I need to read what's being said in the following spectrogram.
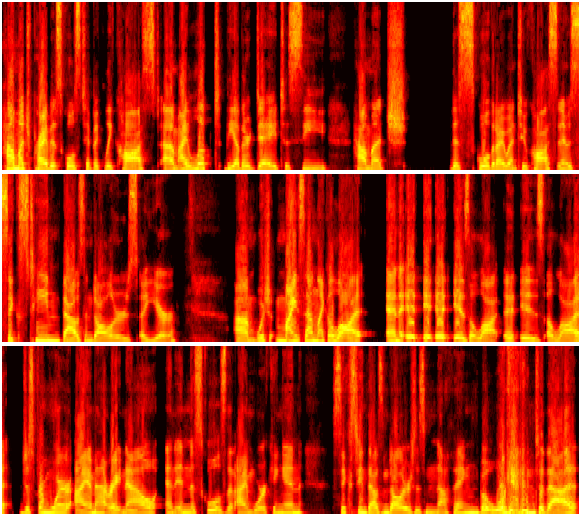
how much private schools typically cost. Um, I looked the other day to see how much this school that I went to cost, and it was $16,000 a year, um, which might sound like a lot. And it, it, it is a lot. It is a lot. Just from where I am at right now and in the schools that I'm working in, $16,000 is nothing, but we'll get into that.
